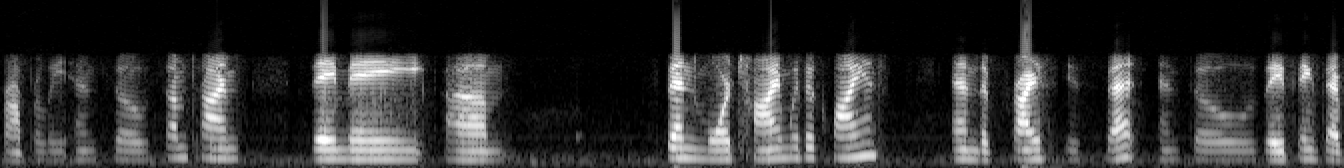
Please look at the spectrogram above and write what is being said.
properly, and so sometimes they may um, spend more time with a client, and the price is set, and so they think that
